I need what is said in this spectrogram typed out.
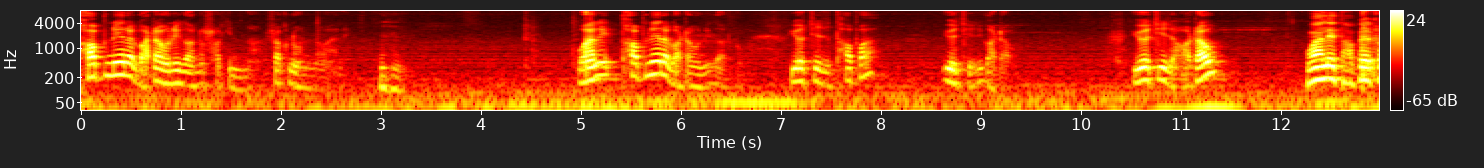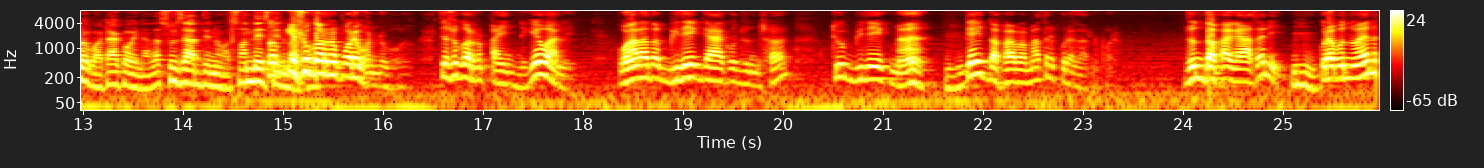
थप्ने र घटाउने गर्न सकिन्न सक्नुहुन्न उहाँले. उहाँले थप्ने र घटाउने गर्नु यो चिज थप यो चिज घटाऊ यो चिज हटाऊ उहाँले थपेको घटाएको होइन होला सुझाव दिनुभयो सन्देश यसो गर्न पर्यो भन्नुभयो। त्यसो गर्न पाइन्न क्या उहाँले? उहाँलाई त विधेयक गएको जुन छ त्यो विधेयकमा त्यही दफामा मात्रै कुरा गर्नु पर्यो। जुन दफा गएको छ नि। कुरा बुझ्नु भएन?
